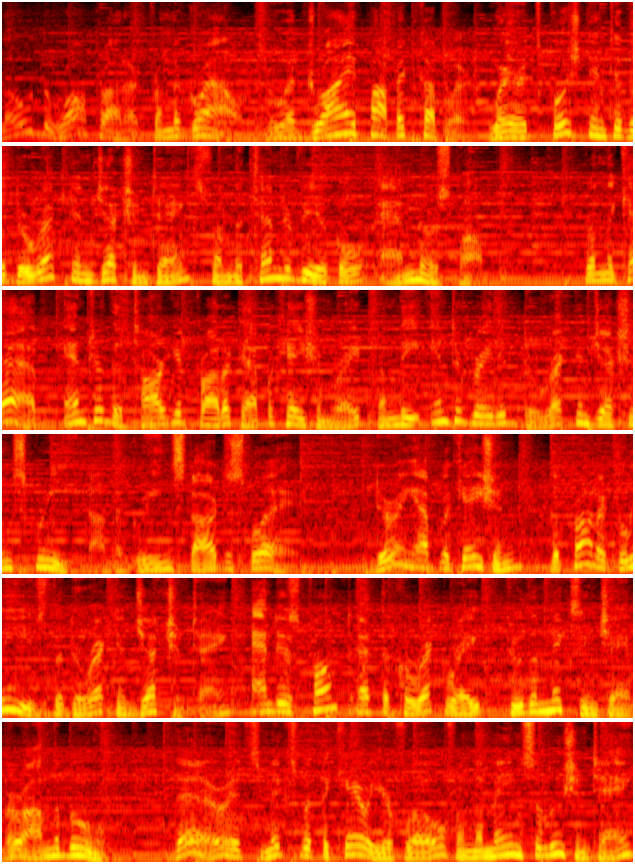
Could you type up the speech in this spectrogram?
Load the raw product from the ground through a dry poppet coupler where it's pushed into the direct injection tanks from the tender vehicle and nurse pump. From the cab, enter the target product application rate from the integrated direct injection screen on the GreenStar display. During application, the product leaves the direct injection tank and is pumped at the correct rate through the mixing chamber on the boom. There, it's mixed with the carrier flow from the main solution tank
